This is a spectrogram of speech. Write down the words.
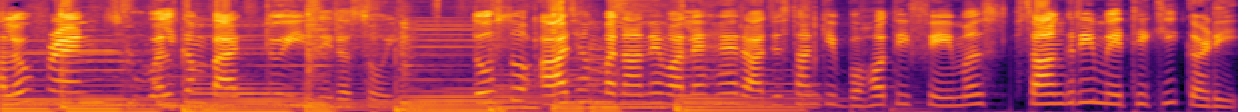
Hello friends welcome back to easy Rasoi दोस्तों, आज हम बनाने वाले हैं राजस्थान की बहुत ही फ़ेमस सांगरी मेथी की कड़ी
